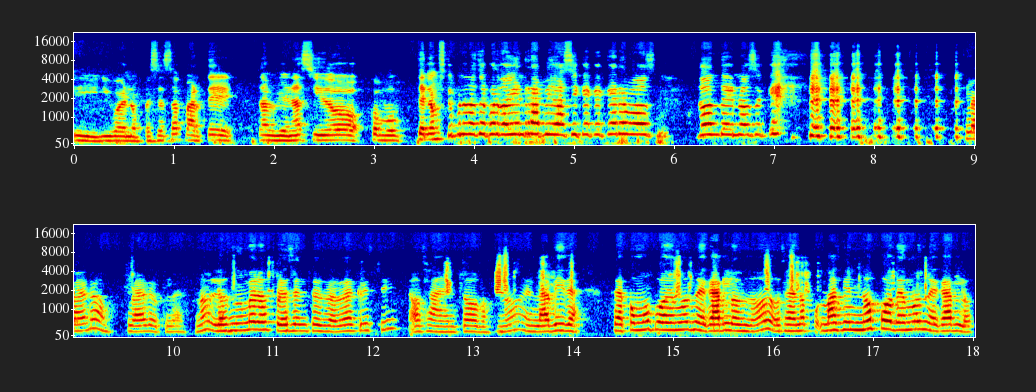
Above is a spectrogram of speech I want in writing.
Y, bueno, pues esa parte también ha sido como, tenemos que ponernos de acuerdo bien rápido, así que ¿qué queremos? ¿Dónde? No sé qué. Claro, claro, claro. ¿no? Los números presentes, ¿verdad, Cristi? O sea, en todo, ¿no? En la vida. O sea, ¿cómo podemos negarlos, no? O sea, no, más bien no podemos negarlo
